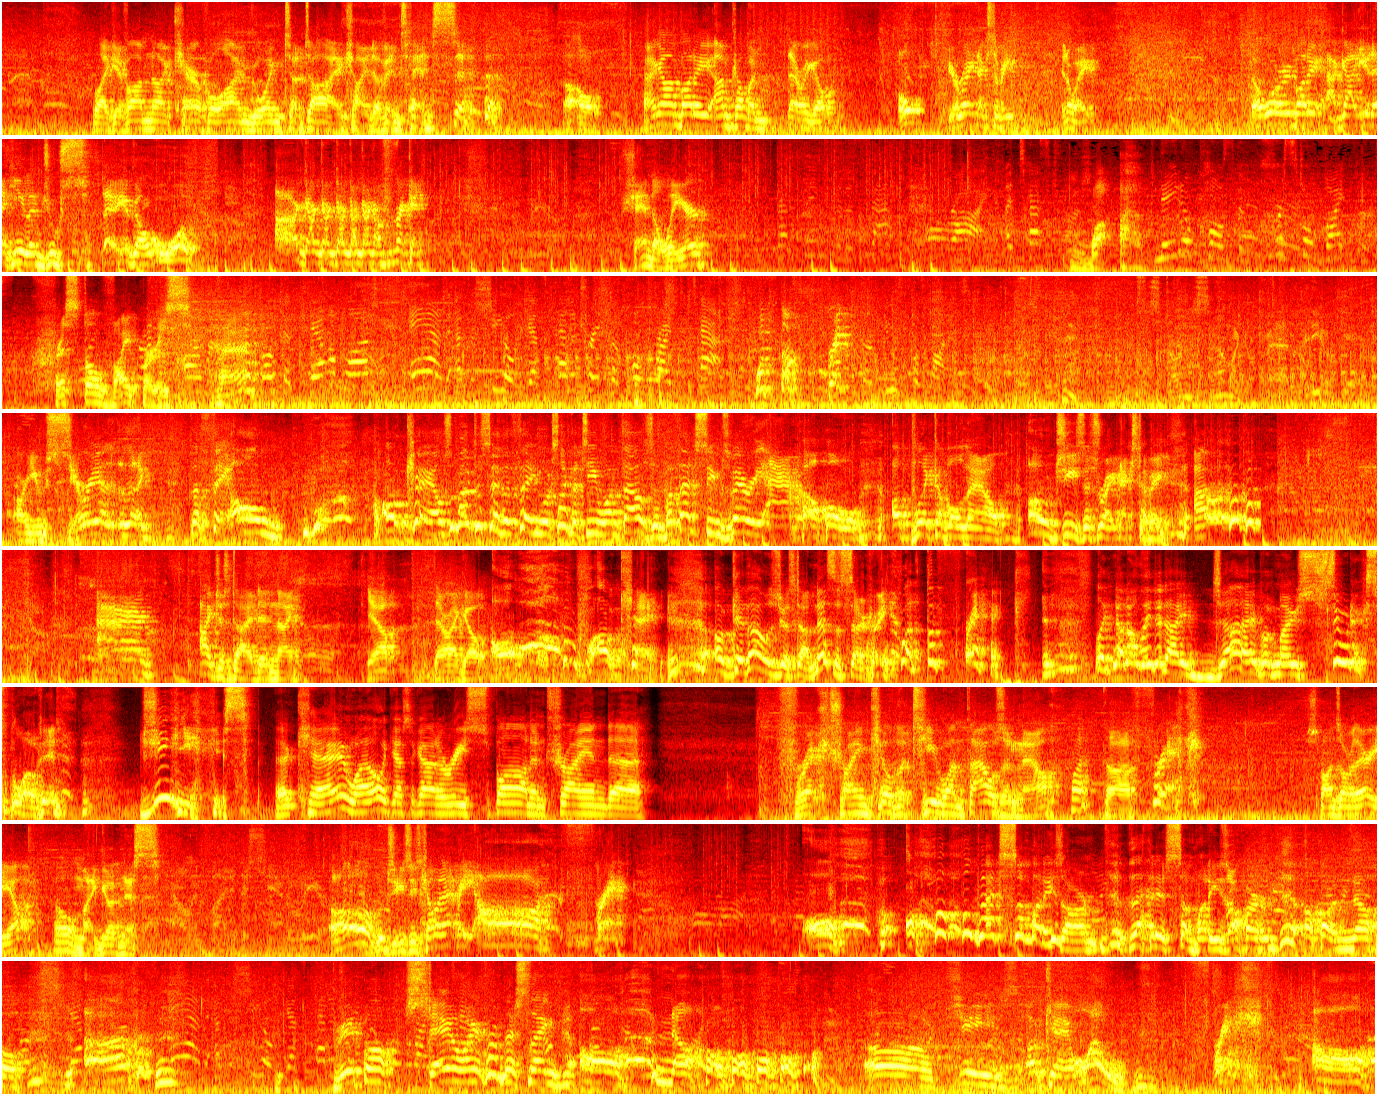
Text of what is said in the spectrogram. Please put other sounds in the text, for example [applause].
like if I'm not careful, I'm going to die, kind of intense. [laughs] Uh-oh. Hang on, buddy, I'm coming. There we go. Oh, you're right next to me. Get away. Don't worry, buddy. I got you the healing juice. There you go. Whoa. Ah, gah, gah, gah, gah, gah, frickin'. Chandelier? That thing for the Sassy RI, a test version. What? NATO calls them Crystal Vipers. Crystal Vipers. Huh? Both as camouflage and as a shield against penetration of polarized. What the frick? Bullets are you serious? Like, the thing. Oh! [laughs] Okay, I was about to say the thing looks like the T1000, but that seems very. Ow! Applicable now. Oh, Jesus, right next to me. [laughs] Ah, I just died, didn't I? Yep, there I go. Oh, [laughs] okay. Okay, that was just unnecessary. [laughs] What the frick? Like, not only did I die, but my suit exploded. [laughs] Jeez. Okay, well, I guess I gotta respawn and try and, uh. Frick, try and kill the T1000 now. What the frick? Spawns over there, yep. Oh my goodness. Oh, jeez, he's coming at me. Oh, frick. Oh, oh, that's somebody's arm. That is somebody's arm. Oh no. Penetration people, stay away from this thing. Oh no. Oh, jeez. Okay, whoa. Frick. Oh.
